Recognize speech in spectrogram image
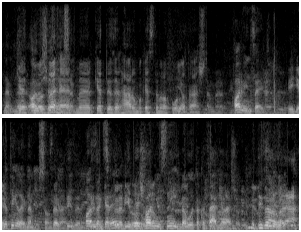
nem, nem, kettő az lehet, hiszem. mert 2003-ban kezdtem el a forgatást. Ja. 31? Igen. Ja, tényleg nem 29. 12-re virradóra. És 34-ben voltak a tárgyalások. Igen, igen.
